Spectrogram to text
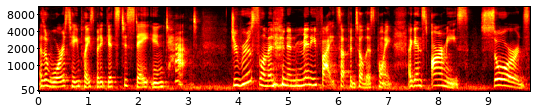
as a war is taking place, but it gets to stay intact. Jerusalem had been in many fights up until this point against armies, swords,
